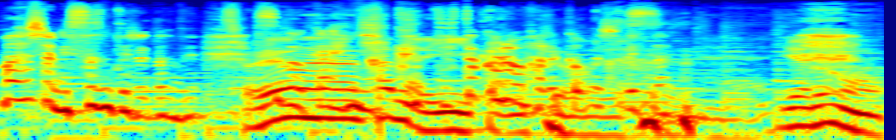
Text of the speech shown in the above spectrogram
マンションに住んでるのでそれはかなりいいところもあるかもしれない、いやでも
